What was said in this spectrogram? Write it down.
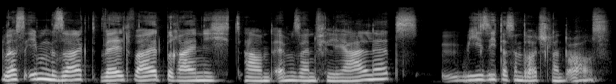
Du hast eben gesagt, weltweit bereinigt H&M sein Filialnetz. Wie sieht das in Deutschland aus?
